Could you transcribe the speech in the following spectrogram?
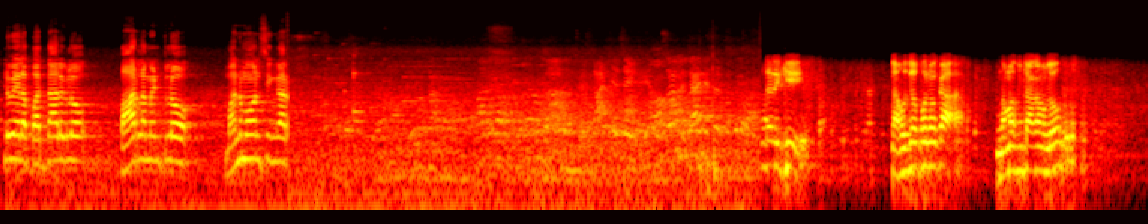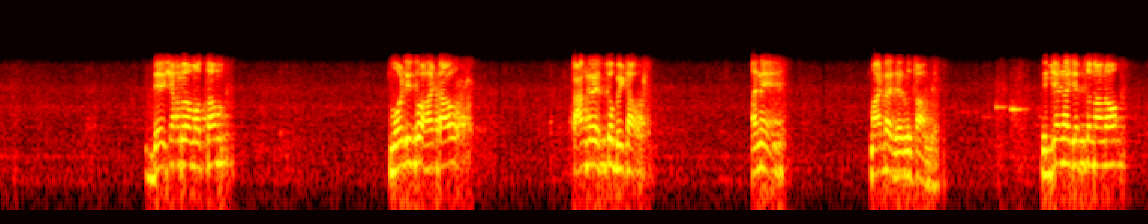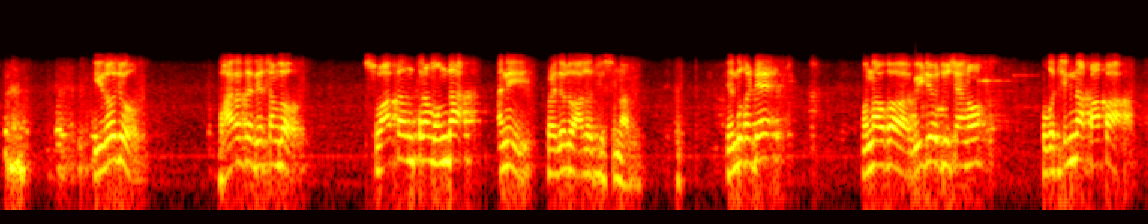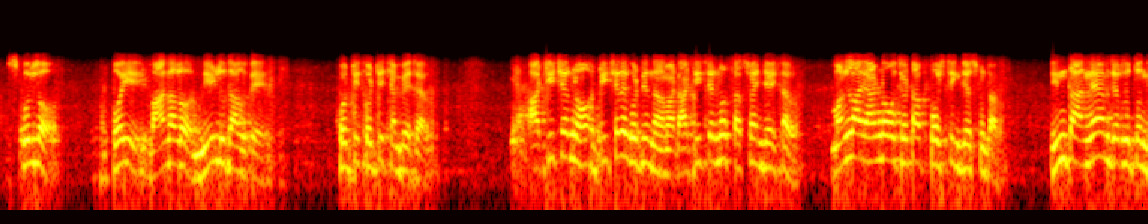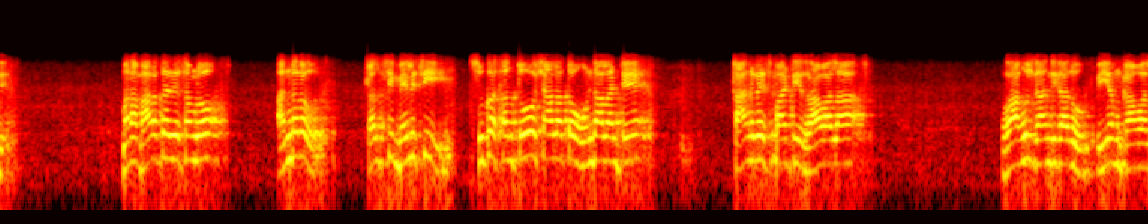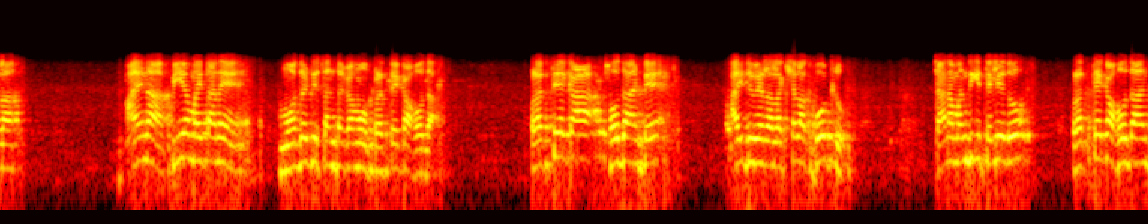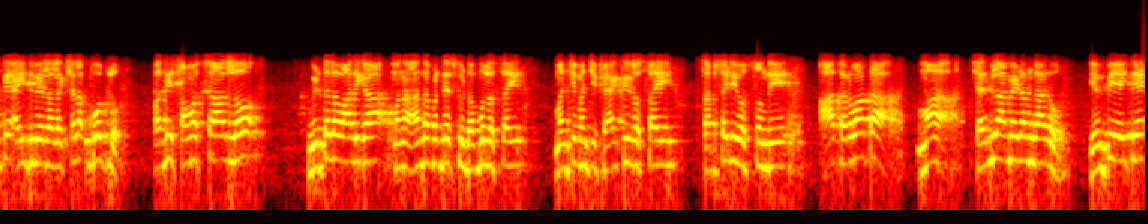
రెండు వేల పద్నాలుగులో పార్లమెంట్లో మన్మోహన్ సింగ్ గారు అందరికీ నా హృదయపూర్వక నమస్కారములు. దేశంలో మొత్తం మోడీతో హటావ్ కాంగ్రెస్కో బిఠావ్ అనే మాట జరుగుతూ ఉంది. నిజంగా చెప్తున్నాను ఈరోజు భారతదేశంలో స్వాతంత్రం ఉందా అని ప్రజలు ఆలోచిస్తున్నారు. ఎందుకంటే మొన్న ఒక వీడియో చూశాను ఒక చిన్న పాప స్కూల్లో పోయి బాణలో నీళ్ళు తాగితే కొట్టి కొట్టి చంపేశారు. ఆ టీచర్ను టీచరే కొట్టింది అనమాట ఆ టీచర్ను సస్పెండ్ చేశారు. మళ్ళా యాడనో ఒక చోట పోస్టింగ్ చేసుకుంటారు. ఇంత అన్యాయం జరుగుతుంది. మన భారతదేశంలో అందరూ కలిసి మెలిసి సుఖ సంతోషాలతో ఉండాలంటే కాంగ్రెస్ పార్టీ రావాలా? రాహుల్ గాంధీ గారు పిఎం కావాలా? ఆయన పిఎం అయితేనే మొదటి సంతకము ప్రత్యేక హోదా. ప్రత్యేక హోదా అంటే ఐదు వేల లక్షల కోట్లు. చాలా మందికి తెలియదు ప్రత్యేక హోదా అంటే ఐదు వేల లక్షల కోట్లు. పది సంవత్సరాల్లో విడతల వారీగా మన ఆంధ్రప్రదేశ్కు డబ్బులు వస్తాయి మంచి మంచి ఫ్యాక్టరీలు వస్తాయి సబ్సిడీ వస్తుంది. ఆ తర్వాత మా షర్మిలా మేడం గారు ఎంపీ అయితే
